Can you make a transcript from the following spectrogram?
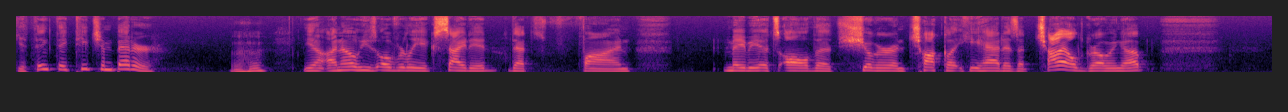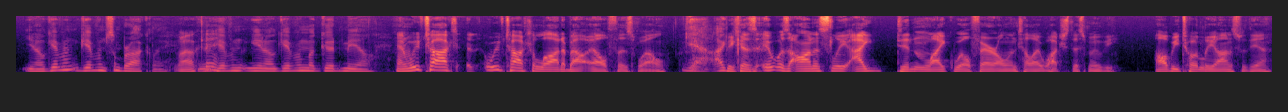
You think they teach him better? Mm-hmm. Know, I know he's overly excited. That's fine. Maybe it's all the sugar and chocolate he had as a child growing up. You know, give him give him some broccoli. Okay. give him you know give him a good meal. And we've talked we've talked a lot about Elf as well. Yeah, I because it was honestly I didn't like Will Ferrell until I watched this movie. I'll be totally honest with you.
